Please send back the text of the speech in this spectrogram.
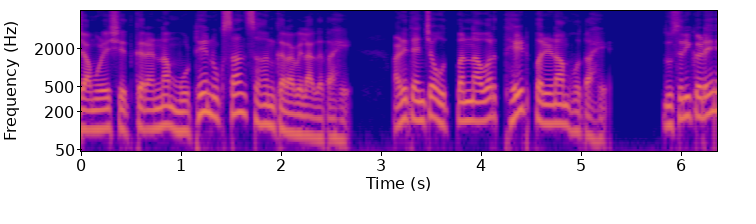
ज्यामुळे शेतकऱ्यांना मोठे नुकसान सहन करावे लागत आहे आणि त्यांच्या उत्पन्नावर थेट परिणाम होत आहे. दुसरीकडे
